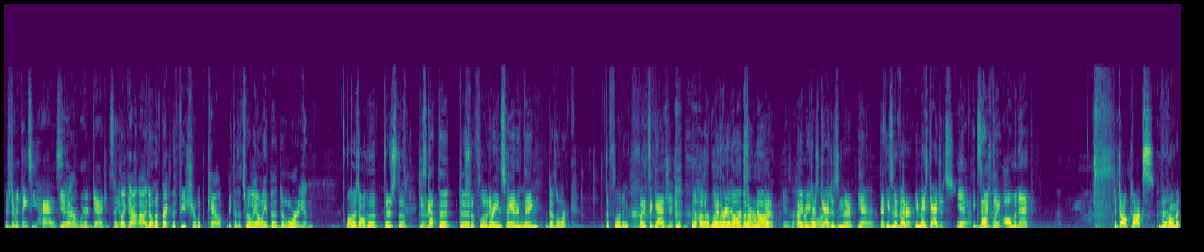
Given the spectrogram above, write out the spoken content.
there's different things he has Yeah. that are weird gadgets that he Like. I, I don't know if Back to the Future would count because it's really only the DeLorean. Well, there's all the there's the He's the- got the the, the floating brain scanner thing. thing, It doesn't work. The floating. but it's a gadget. the hoverboard. Whether it Oh, works or hoverboard. not. Yeah. He has the Maybe. hoverboard. There's gadgets in there. Yeah, Yeah. that- He's an inventor. He makes gadgets. Yeah. Exactly. There's the almanac. The dog talks. The helmet.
